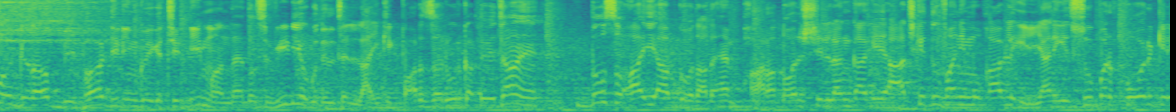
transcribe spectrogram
दोस्तों, अगर आप भारतीय टीम को एक अच्छी टीम मानते हैं तो इस वीडियो को दिल से लाइक एक बार ज़रूर करते हुए जाएँ। दोस्तों, आइए आपको बताते हैं भारत और श्रीलंका के आज के तूफानी मुकाबले की, यानी कि सुपर फोर के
